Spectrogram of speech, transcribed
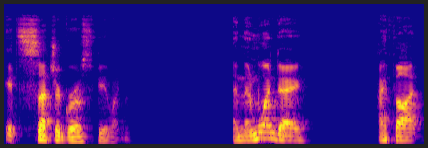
It's such a gross feeling. And then one day I thought,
